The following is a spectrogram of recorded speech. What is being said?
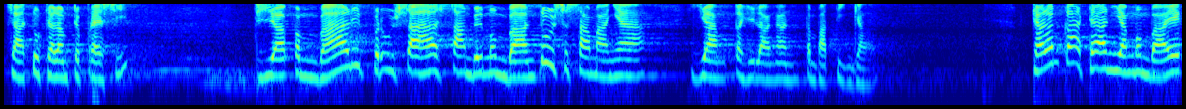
jatuh dalam depresi. Dia kembali berusaha sambil membantu sesamanya yang kehilangan tempat tinggal. Dalam keadaan yang membaik,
